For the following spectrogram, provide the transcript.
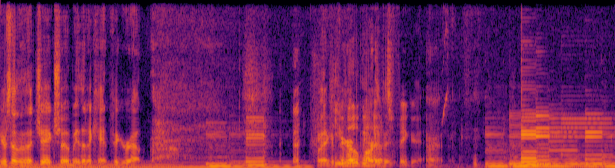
Here's something that Jake showed me that I can't figure out. I mean, I can You figure out part of it. figure it All out. right.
